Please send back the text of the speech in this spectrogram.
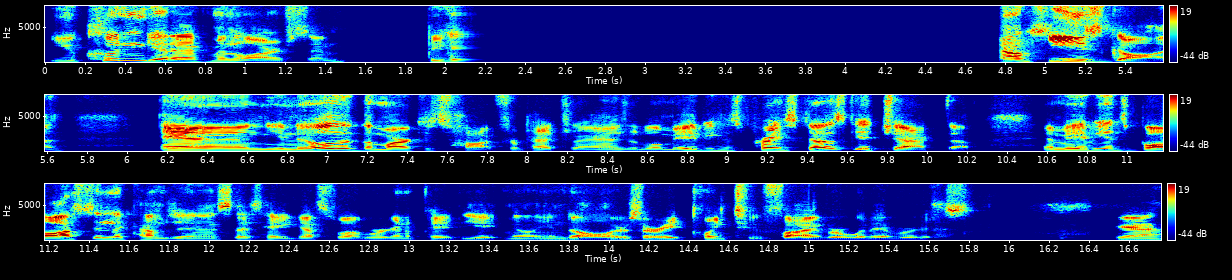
you couldn't get Ekman Larsson because now he's gone. And you know that the market's hot for Pietrangelo. Maybe his price does get jacked up. And maybe it's Boston that comes in and says, hey, guess what? We're going to pay the $8 million or 8.25 or whatever it is. Yeah.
